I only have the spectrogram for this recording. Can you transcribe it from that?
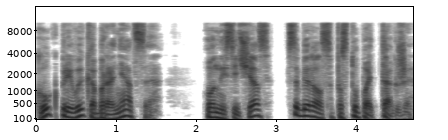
Кук привык обороняться. Он и сейчас собирался поступать так же.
